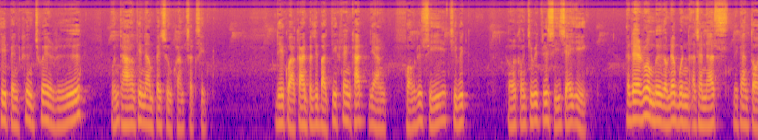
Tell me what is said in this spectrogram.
ที่เป็นเครื่องช่วยหรือหนทางที่นำไปสู่ความศักดิ์สิทธิ์ ดีกว่าการปฏิบัติที่เคร่งครัดอย่างของฤาษีชีวิตของของชีวิตฤาษีเสียอีก ก็ได้ร่วมมือกับนักบุญอาชนัส ในการต่อ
